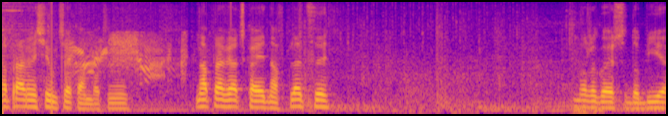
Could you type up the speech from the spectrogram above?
Naprawiam się, uciekam, bo to nie... Naprawiaczka jedna w plecy. Może go jeszcze dobiję.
